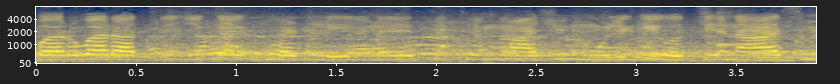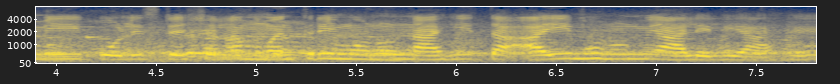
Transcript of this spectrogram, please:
परवा रात्री जी काही घडली आणि तिथे माझी मुलगी होती आणि आज मी पोलीस स्टेशनला मंत्री म्हणून नाही तर आई म्हणून मी आलेली आहे.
